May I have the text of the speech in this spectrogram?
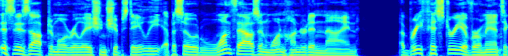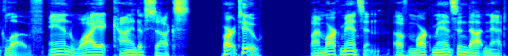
This is Optimal Relationships Daily, episode 1109 A Brief History of Romantic Love and Why It Kind of Sucks, Part 2, by Mark Manson of markmanson.net.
